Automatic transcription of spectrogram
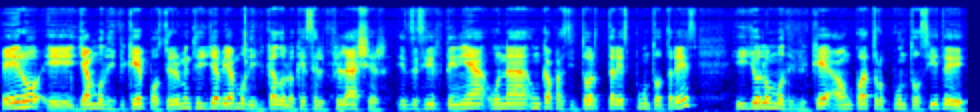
pero eh, ya modifiqué, posteriormente yo ya había modificado lo que es el flasher, es decir, tenía una, un capacitor 3.3 y yo lo modifiqué a un 4.7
